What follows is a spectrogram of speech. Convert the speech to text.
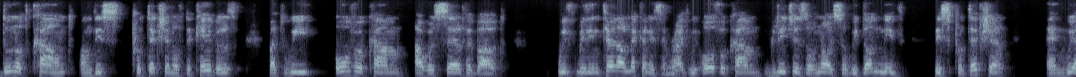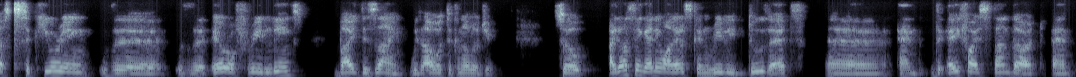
do not count on this protection of the cables, but we overcome ourselves about with, with internal mechanism, right? We overcome glitches or noise, so we don't need this protection, and we are securing the the error-free links by design with our technology. So I don't think anyone else can really do that. Uh, and the A-PHY standard and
